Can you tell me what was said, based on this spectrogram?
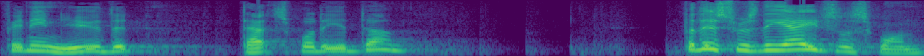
Finney knew that that's what he had done. For this was the ageless one,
